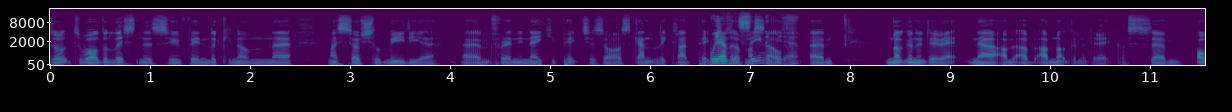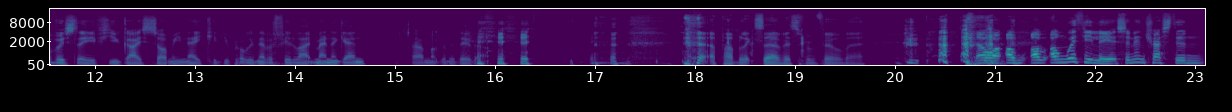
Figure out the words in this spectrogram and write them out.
to, to all the listeners who've been looking on uh, my social media um, for any naked pictures or scantily clad pictures we haven't of seen 'em myself. yet. Um, I'm not going to do it. No, I'm I'm, I'm not going to do it because um, obviously, if you guys saw me naked, you probably never feel like men again. So I'm not going to do that. a public service from Phil there. no, I, I'm- I'm, I'm with you, Lee. It's an interesting,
